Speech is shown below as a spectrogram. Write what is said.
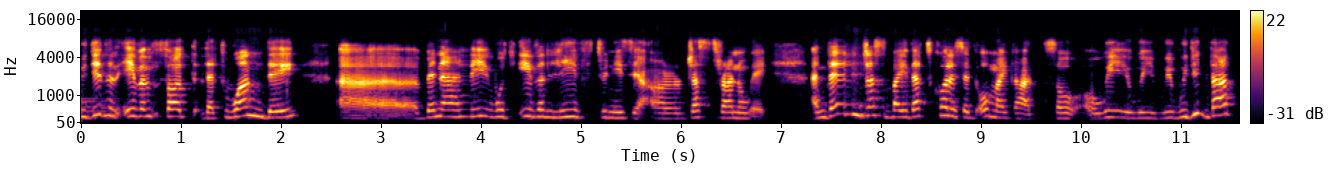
we didn't even thought that one day uh, Ben Ali would even leave Tunisia or just run away. And then just by that call, I said, "Oh my God!" So we we we, we did that.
